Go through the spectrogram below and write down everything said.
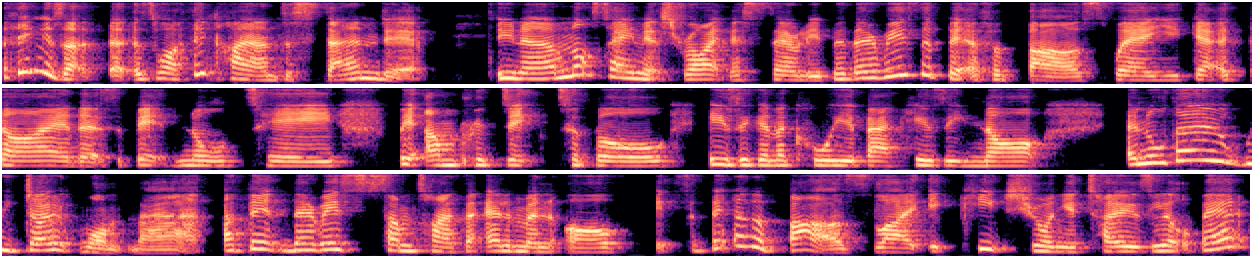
The thing is that as well, I think I understand it. You know, I'm not saying it's right necessarily, but there is a bit of a buzz where you get a guy that's a bit naughty, a bit unpredictable. Is he going to call you back? Is he not? And although we don't want that, I think there is sometimes the element of it's a bit of a buzz, like it keeps you on your toes a little bit.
